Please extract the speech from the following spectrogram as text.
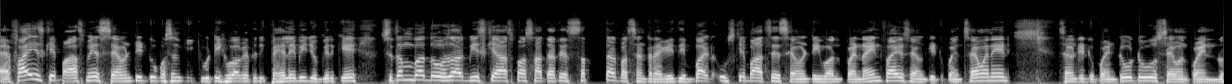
एफ़ के पास में 72 परसेंट की इक्विटी हुआ करती थी। पहले भी जो गिर के सितंबर 2020 के आसपास आते थे 70 परसेंट रह गई थी बट उसके बाद से 71.95, 72.78, 72.22,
